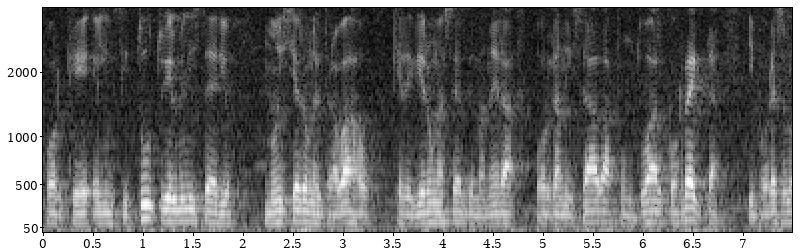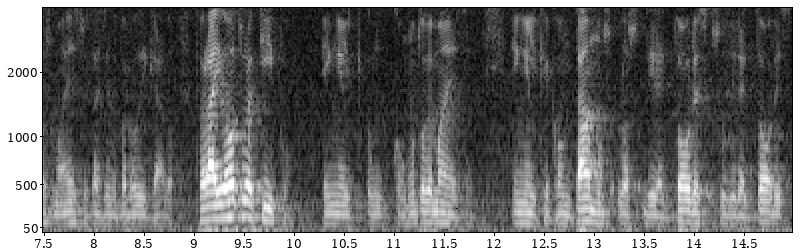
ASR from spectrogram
porque el instituto y el ministerio no hicieron el trabajo que debieron hacer de manera organizada, puntual, correcta, y por eso los maestros están siendo perjudicados. Pero hay otro equipo en el conjunto de maestros, en el que contamos los directores, subdirectores,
